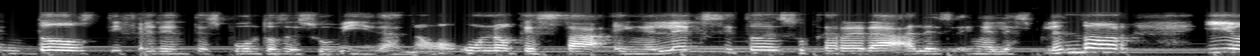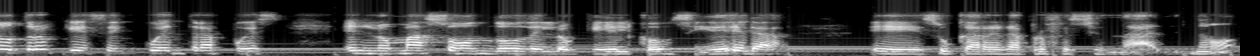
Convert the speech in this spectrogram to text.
en dos diferentes puntos de su vida, ¿no? Uno que está en el éxito de su carrera, en el esplendor, y otro que se encuentra pues en lo más hondo de lo que él considera eh, su carrera profesional, ¿no?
